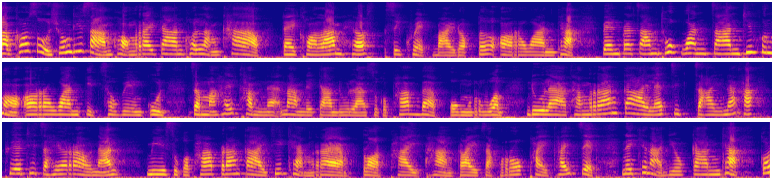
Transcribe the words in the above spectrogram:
กลับเข้าสู่ช่วงที่ 3 ของรายการคนหลังข่าวในคอลัมน์ Health Secret by ดรอรวรรณค่ะ เป็นประจำทุกวันจันทร์ที่คุณหมออรวรรณกิจเชเวงกุล จะมาให้คำแนะนำในการดูแลสุขภาพแบบองค์รวม ดูแลทั้งร่างกายและจิตใจนะคะ เพื่อที่จะให้เรานั้น มีสุขภาพร่างกายที่แข็งแรงปลอดภัยห่างไกลจากโรคภัยไข้เจ็บ ในขณะเดียวกันค่ะ ก็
